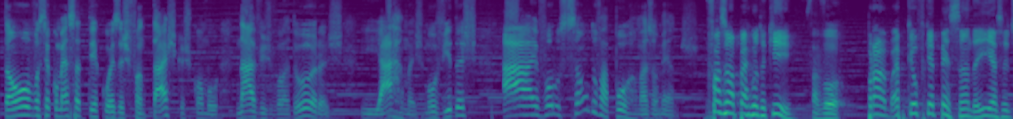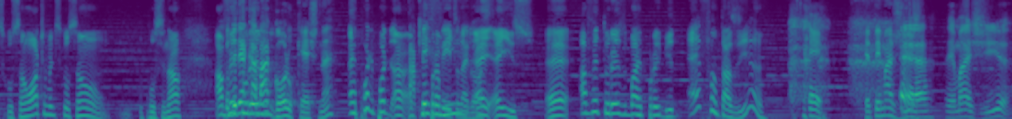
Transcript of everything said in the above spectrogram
Então você começa a ter coisas fantásticas como naves voadoras e armas movidas à evolução do vapor, mais ou menos. Vou fazer uma pergunta aqui. Por favor. Pra, é porque eu fiquei pensando aí, essa discussão, ótima discussão, por sinal. Poderia acabar agora o cast, né? É, pode, pode. Tá aqui pra perfeito mim o negócio. É, é isso. É, Aventureiros do Bairro Proibido. É fantasia? Porque tem magia. É, tem magia.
